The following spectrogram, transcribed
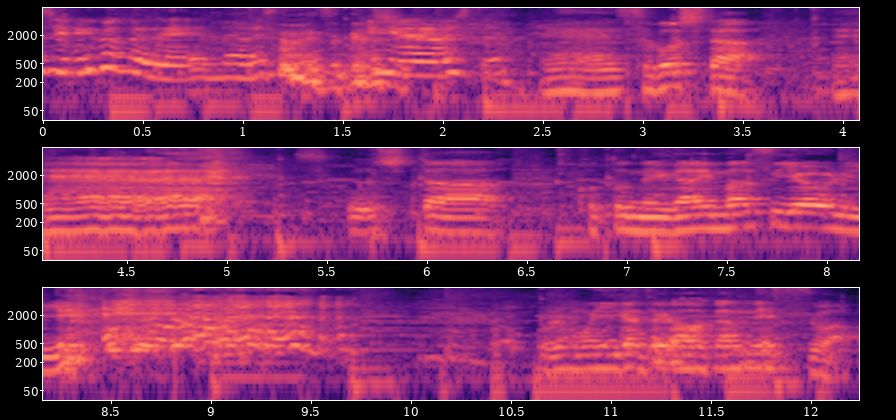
私日本語で直して。難しい。直して。えー、過ごした。えー、過ごしたこと願いますように。俺も言い方がわかんねえっすわ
